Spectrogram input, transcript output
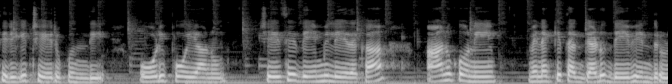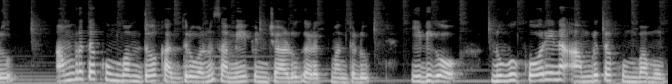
తిరిగి చేరుకుంది. ఓడిపోయాను. చేసేదేమీ లేదక ఆనుకొని వెనక్కి తగ్గాడు దేవేంద్రుడు. అమృత కుంభంతో కద్రువను సమీపించాడు గరుత్మంతుడు. ఇదిగో నువ్వు కోరిన అమృత కుంభము.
